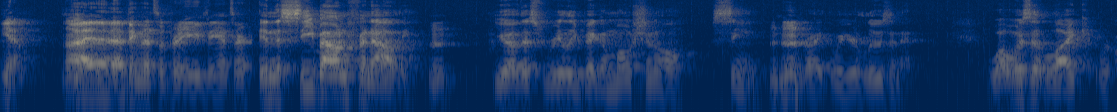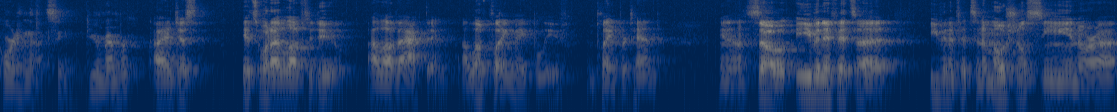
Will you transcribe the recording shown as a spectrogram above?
you know, I, I think that's a pretty easy answer. In the Seabound finale, Hmm. you have this really big emotional scene, Mhm. right, where you're losing it. What was it like recording that scene? Do you remember? I just, it's what I love to do. I love acting. I love playing make believe and playing pretend. You know, so even if it's a, even if it's an emotional scene or a,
